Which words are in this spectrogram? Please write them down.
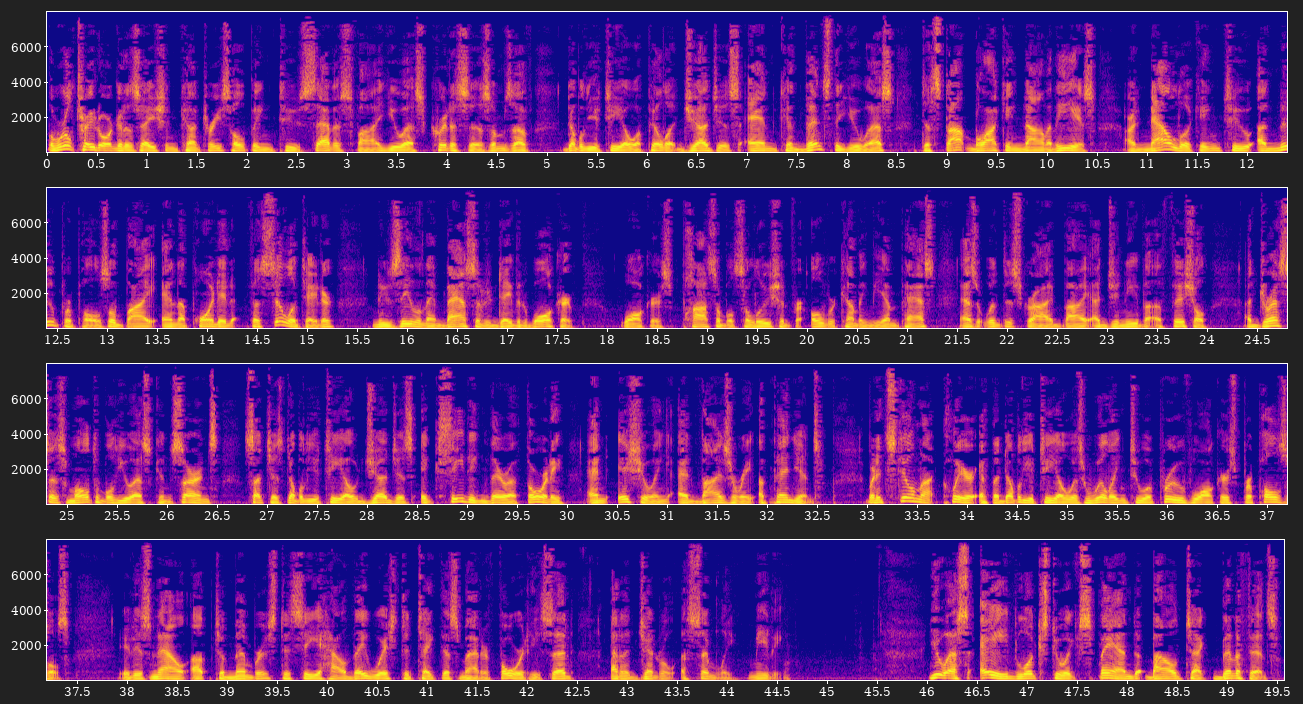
The World Trade Organization countries hoping to satisfy U.S. criticisms of WTO appellate judges and convince the U.S. to stop blocking nominees are now looking to a new proposal by an appointed facilitator, New Zealand Ambassador David Walker. Walker's possible solution for overcoming the impasse, as it was described by a Geneva official, addresses multiple U.S. concerns, such as WTO judges exceeding their authority and issuing advisory opinions. But it's still not clear if the WTO is willing to approve Walker's proposals. It is now up to members to see how they wish to take this matter forward, he said at a General Assembly meeting. USAID looks to expand biotech benefits.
